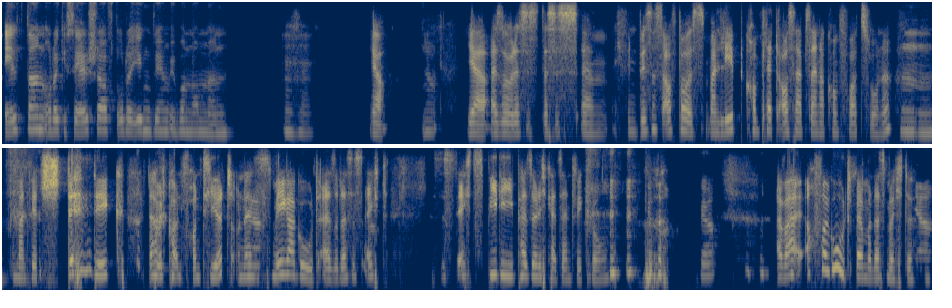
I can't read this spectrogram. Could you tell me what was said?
Eltern oder Gesellschaft oder irgendwem übernommen? Mhm. Ja. ja. Ja, also das ist, das ist, ähm, ich finde, Businessaufbau ist, man lebt komplett außerhalb seiner Komfortzone. Mhm. Man wird ständig damit konfrontiert und das ja. ist mega gut. Also das ist echt, das ist echt speedy Persönlichkeitsentwicklung. genau. Ja. Aber auch voll gut, wenn man das möchte. Ja.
